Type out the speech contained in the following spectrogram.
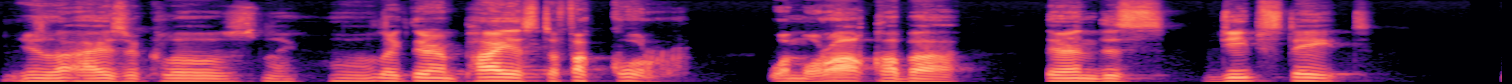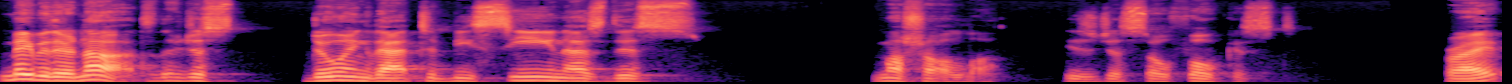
you know, the eyes are closed, like, like they're in pious tafakkur wa muraqaba. They're in this deep state. Maybe they're not. They're just doing that to be seen as this, mashallah, he's just so focused, right?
